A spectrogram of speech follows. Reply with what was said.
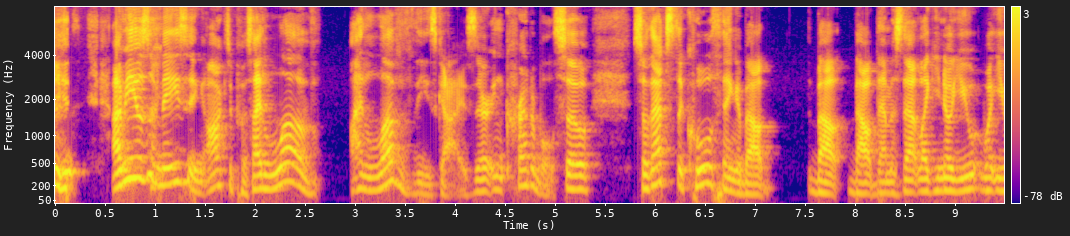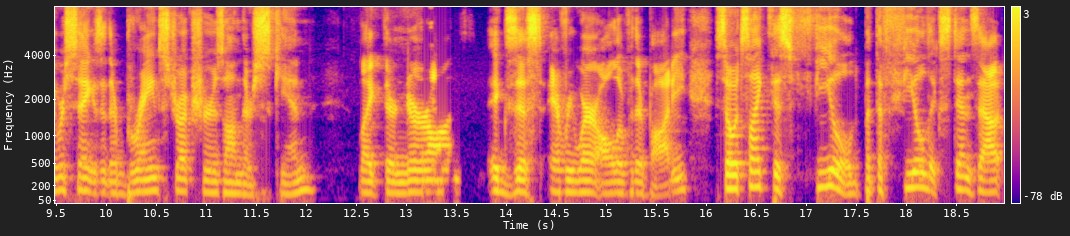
he's- I mean, he was amazing octopus. I love I love these guys. They're incredible. So so that's the cool thing about about about them is that like you know you what you were saying is that their brain structure is on their skin, like their mm-hmm. neurons exist everywhere all over their body. So it's like this field, but the field extends out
